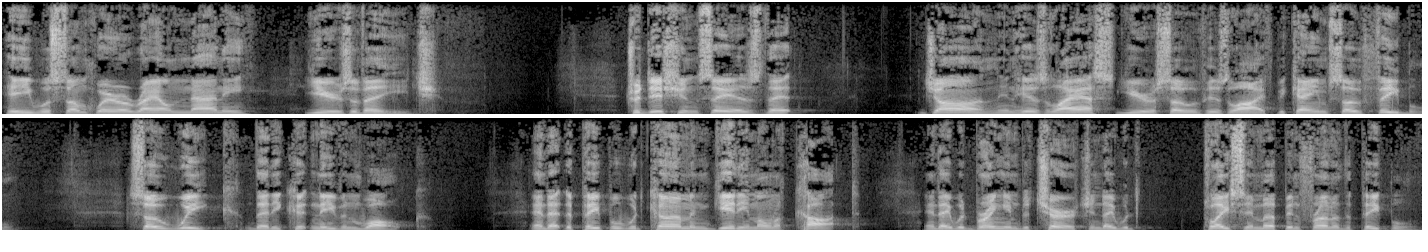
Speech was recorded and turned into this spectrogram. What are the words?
he was somewhere around 90 years of age. Tradition says that John, in his last year or so of his life, became so feeble, so weak that he couldn't even walk. And that the people would come and get him on a cot and they would bring him to church and they would place him up in front of the people.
